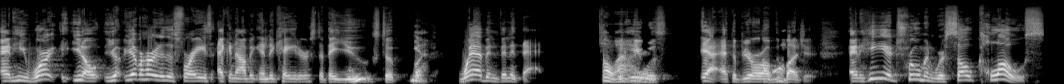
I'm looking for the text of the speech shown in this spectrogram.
and he worked. You know, you, you ever heard of this phrase, economic indicators, that they mm-hmm. use to? Yeah. Webb invented that. Oh wow! He was yeah at the Bureau oh, of the wow. Budget, and he and Truman were so close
